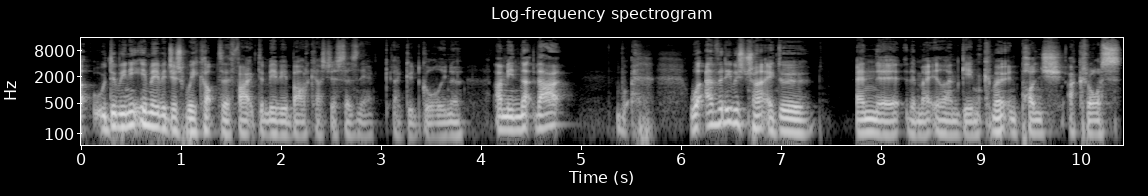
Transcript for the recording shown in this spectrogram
Uh, do we need to maybe just wake up to the fact that maybe Barkas just isn't a, a good goalie now? I mean, that, that whatever he was trying to do in the the Midtjylland game, come out and punch across.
